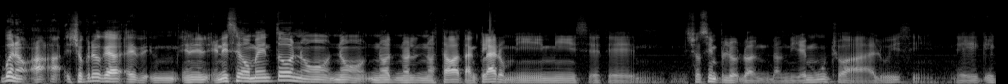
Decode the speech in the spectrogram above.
Bueno, a- a- yo creo que eh, en, en ese momento no, no, no, no, no estaba tan claro. Mi, mis, este, yo siempre lo, lo ad- lo admiré mucho a Luis y eh,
